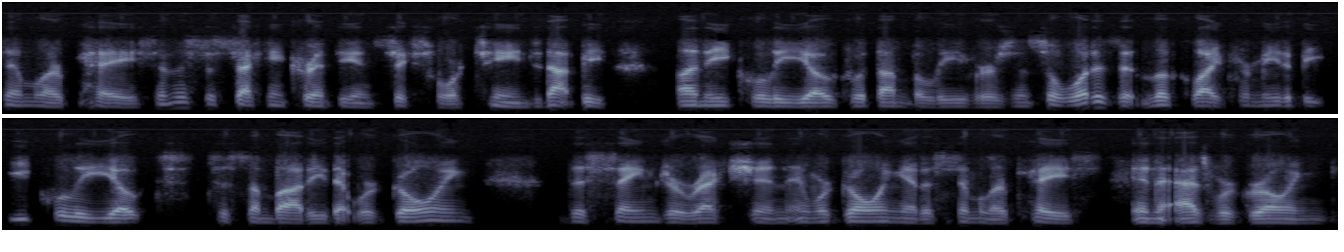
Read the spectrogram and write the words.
similar pace. And this is 2 Corinthians 6.14, to not be unequally yoked with unbelievers. And so what does it look like for me to be equally yoked to somebody that we're going the same direction and we're going at a similar pace and as we're growing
